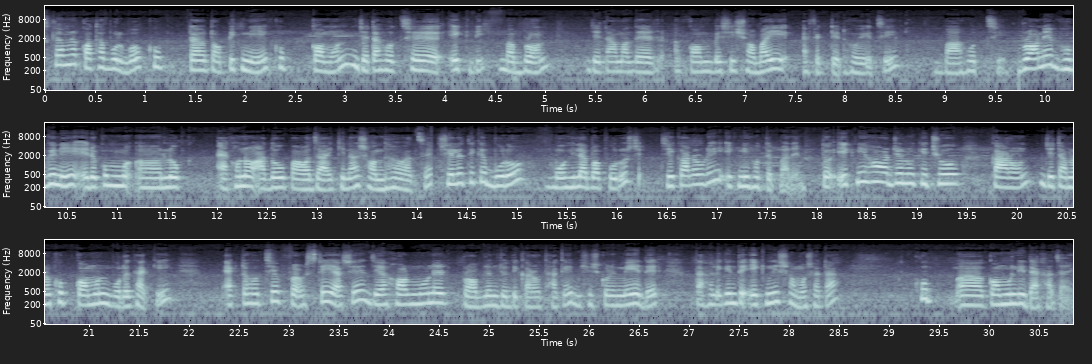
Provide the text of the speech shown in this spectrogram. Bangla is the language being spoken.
আজকে আমরা কথা বলব খুব টপিক নিয়ে, খুব কমন যেটা হচ্ছে একডি বা ব্রন যেটা আমাদের কম বেশি সবাই এফেক্টেড হয়েছি বা হচ্ছে। ব্রনে ভোগিনী এরকম লোক এখনও আদৌ পাওয়া যায় কিনা সন্দেহ আছে। ছেলে থেকে বুড়ো, মহিলা বা পুরুষ, যে কারোরই একনি হতে পারে। তো একনি হওয়ার জন্য কিছু কারণ, যেটা আমরা খুব কমন বলে থাকি। একটা হচ্ছে ফার্স্টেই আসে যে হরমোনের প্রবলেম যদি কারও থাকে, বিশেষ করে মেয়েদের, তাহলে কিন্তু একনির সমস্যাটা খুব কমনলি দেখা যায়।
